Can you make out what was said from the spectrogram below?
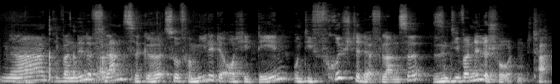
Na, die Vanillepflanze gehört zur Familie der Orchideen und die Früchte der Pflanze sind die Vanilleschoten. Ja,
